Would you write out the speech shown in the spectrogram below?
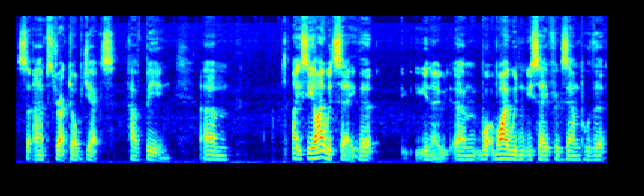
So abstract objects have being. Um, I see. I would say that you know um, wh- why wouldn't you say, for example, that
